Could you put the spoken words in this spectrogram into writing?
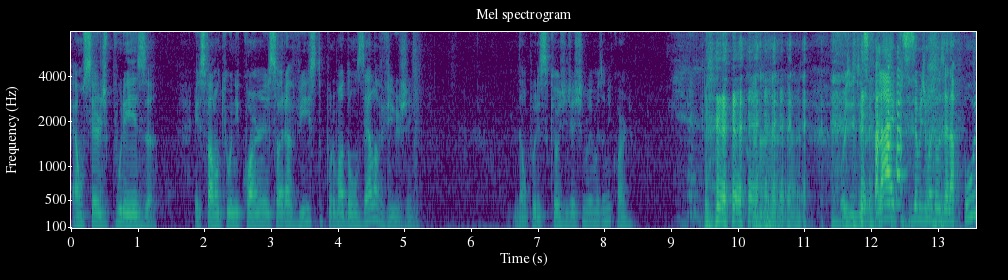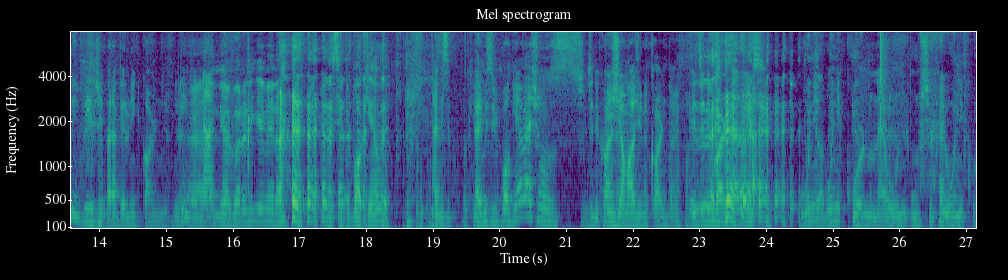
É um ser de pureza. Eles falam que o unicórnio só era visto por uma donzela virgem. Então por isso que hoje em dia a gente não vê mais unicórnio. hoje em dia você fala, ah, precisamos de uma donzela pura e virgem para ver unicórnio. Ninguém vê É, nada. nem agora ninguém vê nada. MC Pipoquinha, velho. Aí me um A MC Pipoquinha veste uns. De unicórnio? Pijama de unicórnio também. pô. E de unicórnio era isso. Uni, unicorno, né? Um, um chifre único.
